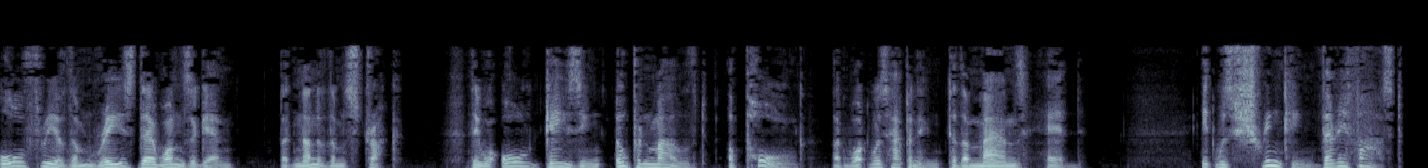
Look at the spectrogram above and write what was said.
All three of them raised their wands again, but none of them struck. They were all gazing open-mouthed, appalled at what was happening to the man's head. It was shrinking very fast,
